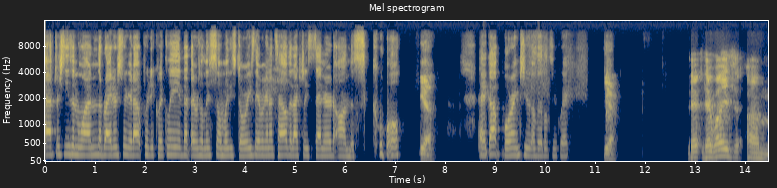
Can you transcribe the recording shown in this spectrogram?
after season one, the writers figured out pretty quickly that there was only so many stories they were gonna tell that actually centered on the school. yeah It got boring too a little too quick. yeah There, there was um,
